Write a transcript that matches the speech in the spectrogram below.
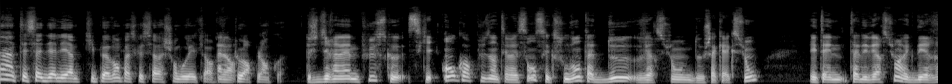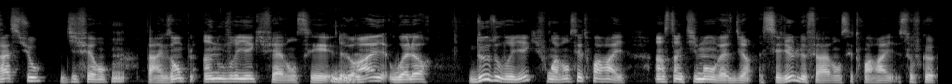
hein, t'essaies d'aller un petit peu avant parce que ça va chambouler tout, leur, leur plan, quoi. Je dirais même plus que ce qui est encore plus intéressant, c'est que souvent tu as deux versions de chaque action et tu as, des versions avec des ratios différents. Mm. Par exemple, un ouvrier qui fait avancer deux rails, ou alors deux ouvriers qui font avancer trois rails. Instinctivement, on va se dire, c'est nul de faire avancer trois rails, sauf que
